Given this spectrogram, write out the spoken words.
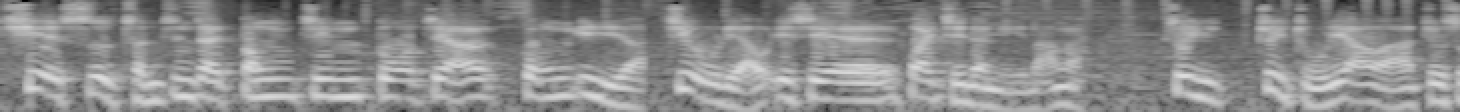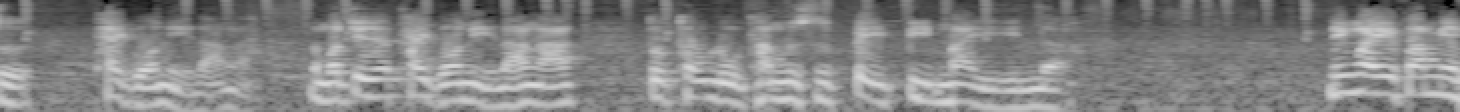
确实曾经在东京多家公寓啊救了一些外籍的女郎啊，最最主要啊就是泰国女郎啊。那么这些泰国女郎啊，都透露他们是被逼卖淫的。另外一方面，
